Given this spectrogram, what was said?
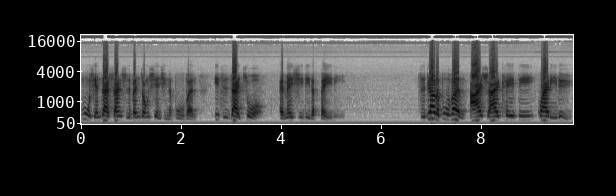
目前在三十分钟线型的部分一直在做 MACD 的背离，指标的部分 RSI、KD 乖离率，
